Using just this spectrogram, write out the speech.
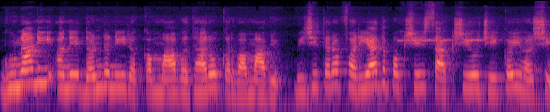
ગુનાની અને દંડની રકમમાં વધારો કરવામાં આવ્યો. બીજી તરફ ફરિયાદ પક્ષે સાક્ષીઓ જે કંઈ હશે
